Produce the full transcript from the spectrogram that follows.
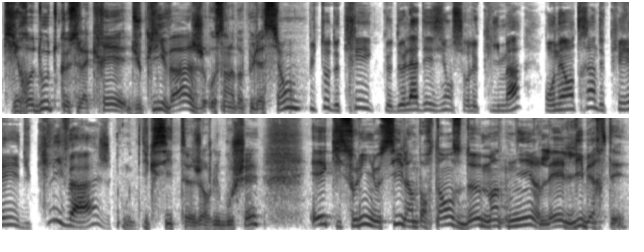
qui redoute que cela crée du clivage au sein de la population. Plutôt de créer que de l'adhésion sur le climat, on est en train de créer du clivage. Dixit Georges-Louis Boucher, et qui souligne aussi l'importance de maintenir les libertés.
